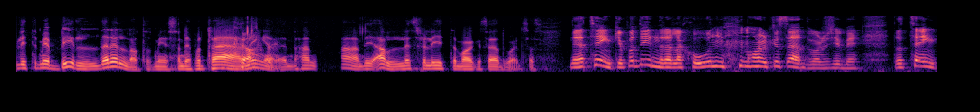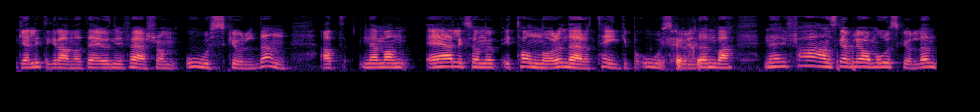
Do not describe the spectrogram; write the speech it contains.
Lite mer bilder eller något åtminstone på träningen. Han, han, det är alldeles för lite Marcus Edwards. Alltså. När jag tänker på din relation med Marcus Edwards, Jimmy, då tänker jag lite grann att det är ungefär som oskulden. Att när man är liksom upp i tonåren där och tänker på oskulden, bara när fan ska jag bli av med oskulden?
